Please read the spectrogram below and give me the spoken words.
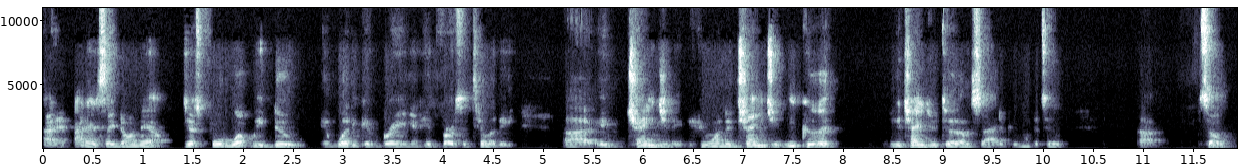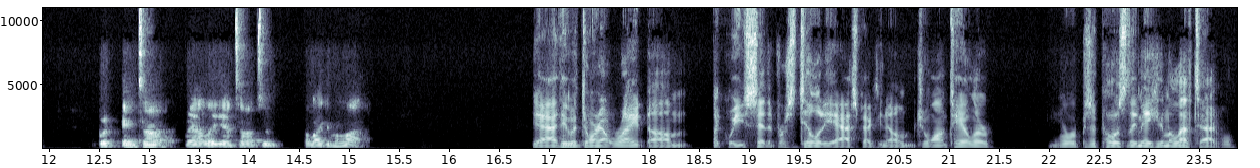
I, I'd say Darnell, just for what we do and what he can bring and his versatility uh, in changing it. If you wanted to change it, you could. You could change it to the other side if you wanted to. Uh, so, but Anton, man, I like Anton too. I like him a lot. Yeah, I think with Darnell Wright, um, like what you said, the versatility aspect. You know, Jawaan Taylor, we're supposedly making him a left tackle.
